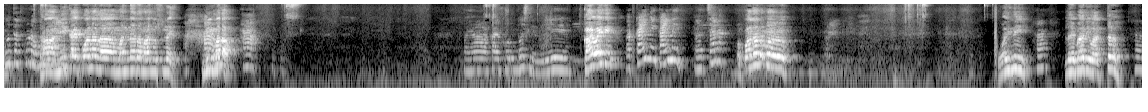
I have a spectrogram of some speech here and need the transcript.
भूतात कुठं हा मी काय कोणाला म्हणणारा माणूस नाही. मी मला. हा. बया काय करून बसले मी काय वहिनी? काही नाही काही नाही. चला. कोणा ना वहिनी हा. लय भारी वाटत. हा.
